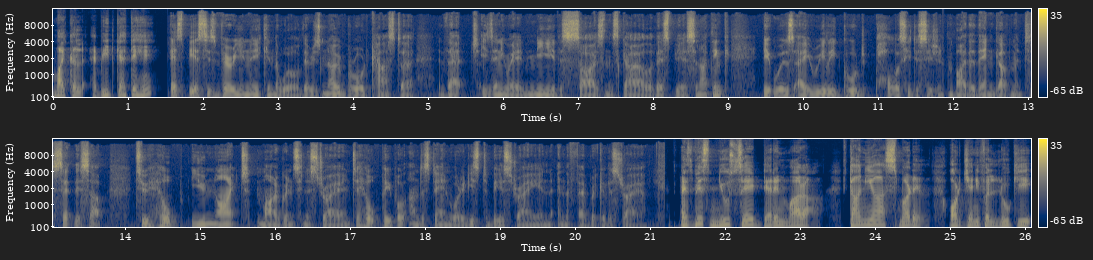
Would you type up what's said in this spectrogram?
माइकल एबीद कहते हैं SBS is very unique in the world. There is no broadcaster that is anywhere near the size and scale of SBS. And I think it was a really good policy decision by the then government to set this up to help unite migrants in Australia and to help people understand what it is to be Australian and the fabric of Australia. SBS News से डेरिन मारा तानिया स्मर्डेल और जेनिफर लू की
